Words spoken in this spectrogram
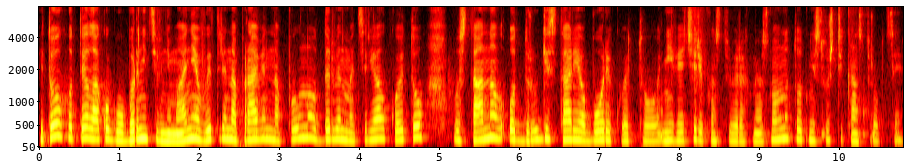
И този хотел, ако го обърнете внимание, вътре е направен напълно от дървен материал, който останал от други стари обори, които ние вече реконструирахме. Основното от несущи конструкции.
